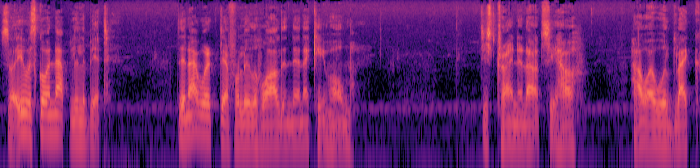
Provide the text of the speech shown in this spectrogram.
So it was going up a little bit. Then I worked there for a little while and then I came home. Just trying it out, see how how I would like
